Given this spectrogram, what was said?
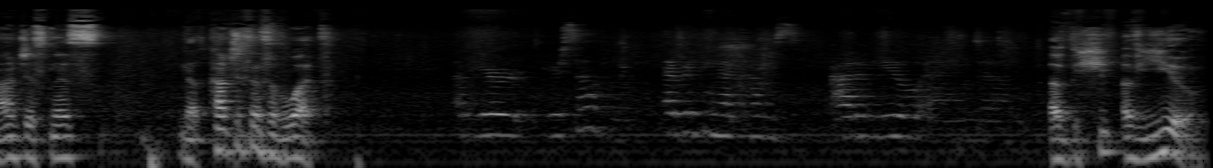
consciousness. Now, consciousness of what? of your yourself, everything that comes out of you, and um, Of, of you.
